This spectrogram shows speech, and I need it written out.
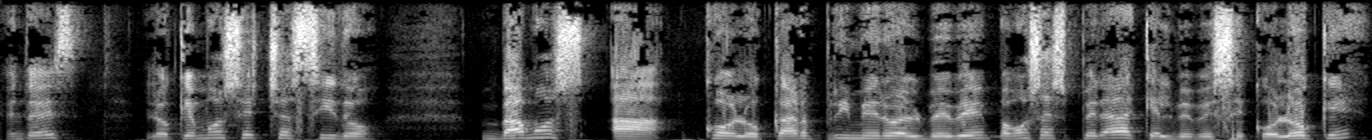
Entonces, lo que hemos hecho ha sido, vamos a colocar primero el bebé, vamos a esperar a que el bebé se coloque,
